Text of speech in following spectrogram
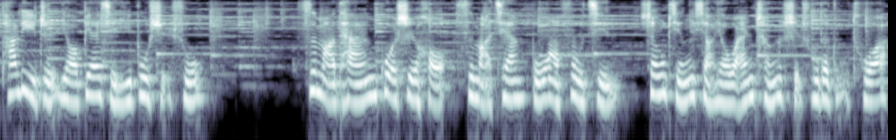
他立志要编写一部史书。司马谈过世后，司马迁不忘父亲生平想要完成史书的嘱托，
